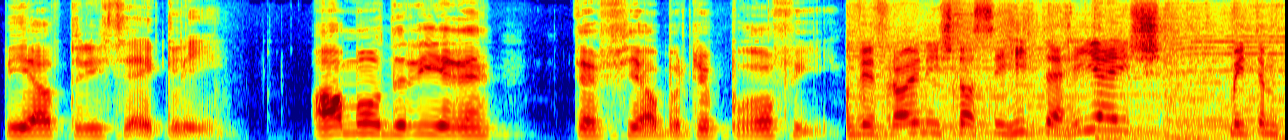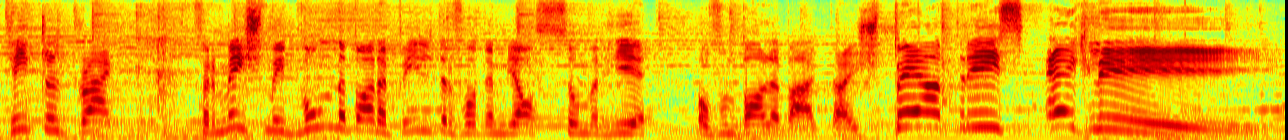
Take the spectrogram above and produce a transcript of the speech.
Beatrice Egli. Anmoderieren darf sie aber der Profi. Und wir freuen uns, dass sie heute hier ist mit dem Titeltrack, vermischt mit wunderbaren Bildern von dem Jazzsommer hier auf dem Ballenberg. Da ist Beatrice Egli.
